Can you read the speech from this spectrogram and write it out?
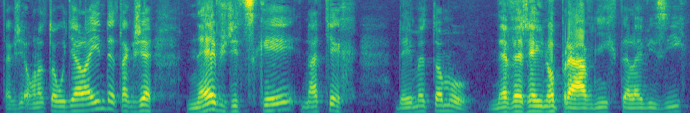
Takže ona to udělala jinde. Takže ne vždycky na těch dejme tomu, neveřejnoprávních televizích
